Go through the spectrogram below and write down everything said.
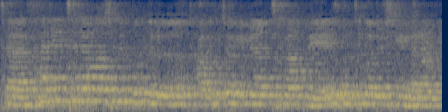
자, 사진 촬영하시는 분들은 가급적이면 장 외에서 찍어주시기 바랍니다.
